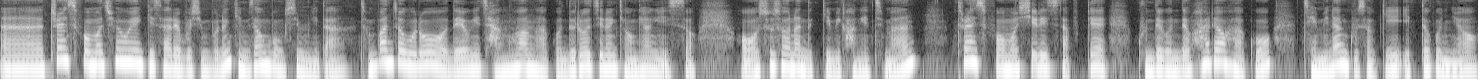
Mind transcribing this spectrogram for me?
아, 트랜스포머 최후의 기사를 보신 분은 김성봉 씨입니다. 전반적으로 내용이 장황하고 늘어지는 경향이 있어 어수선한 느낌이 강했지만 트랜스포머 시리즈답게 군데군데 화려하고 재미난 구석이 있더군요.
